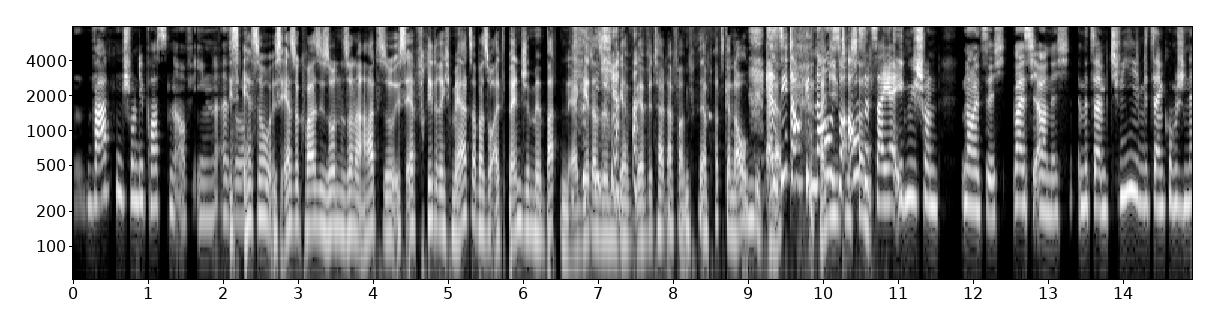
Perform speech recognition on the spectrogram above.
warten schon die Posten auf ihn. Also ist er so, ist er so quasi so, so eine Art, so ist er Friedrich Merz, aber so als Benjamin Button. Er geht also, ja. er, er, wird halt einfach, er macht's genau umgekehrt. Er sieht auch genauso aus, als sei er irgendwie schon 90. Weiß ich auch nicht. Mit seinem Tweet, mit seinen komischen,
